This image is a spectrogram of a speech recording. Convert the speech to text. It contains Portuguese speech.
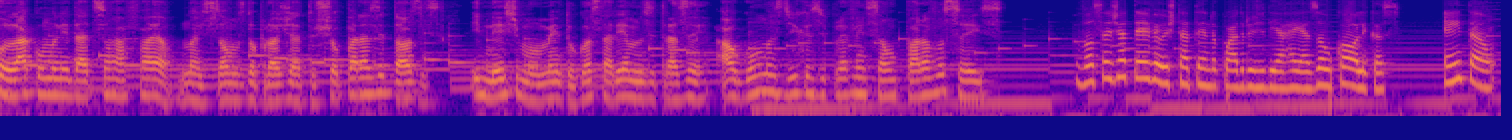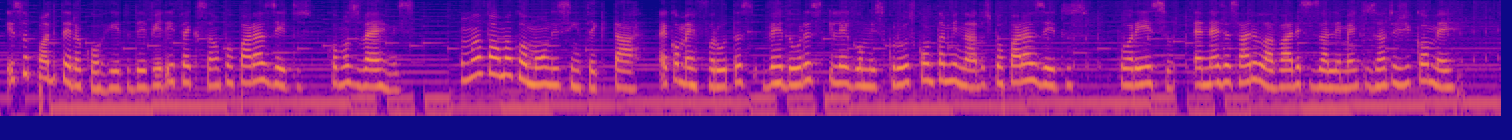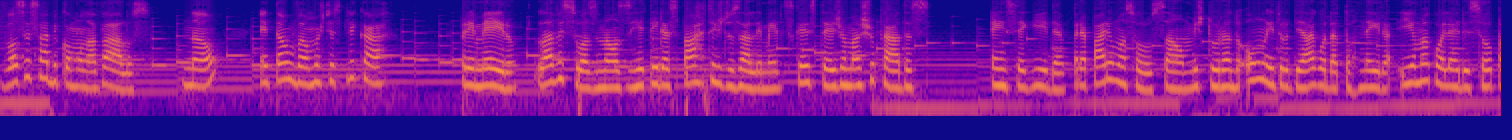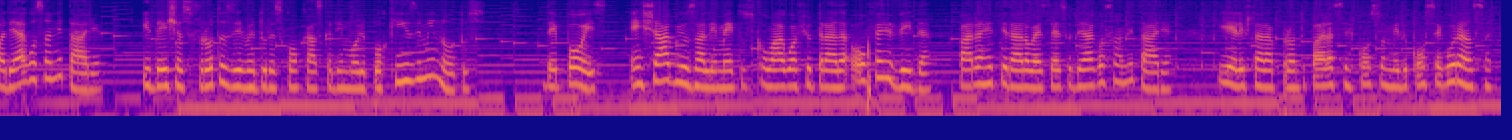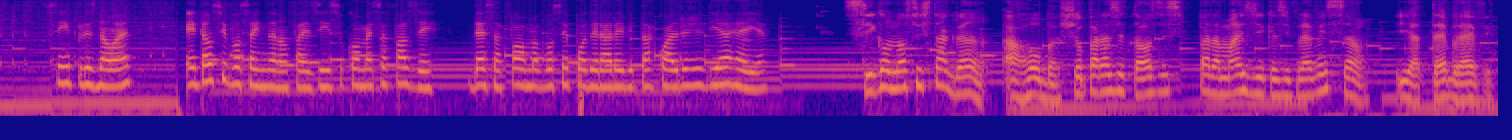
Olá, comunidade São Rafael. Nós somos do projeto Show Parasitoses e neste momento gostaríamos de trazer algumas dicas de prevenção para vocês. Você já teve ou está tendo quadros de diarreias ou cólicas? Então, isso pode ter ocorrido devido à infecção por parasitos, como os vermes. Uma forma comum de se infectar é comer frutas, verduras e legumes crus contaminados por parasitos. Por isso, é necessário lavar esses alimentos antes de comer você sabe como lavá-los? Não? Então vamos te explicar. Primeiro, lave suas mãos e retire as partes dos alimentos que estejam machucadas. Em seguida, prepare uma solução misturando um litro de água da torneira e uma colher de sopa de água sanitária e deixe as frutas e verduras com casca de molho por 15 minutos. Depois, enxague os alimentos com água filtrada ou fervida para retirar o excesso de água sanitária e ele estará pronto para ser consumido com segurança. Simples, não é? Então, se você ainda não faz isso, comece a fazer. Dessa forma, você poderá evitar quadros de diarreia. Siga o nosso Instagram, showparasitoses, para mais dicas de prevenção. E até breve!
